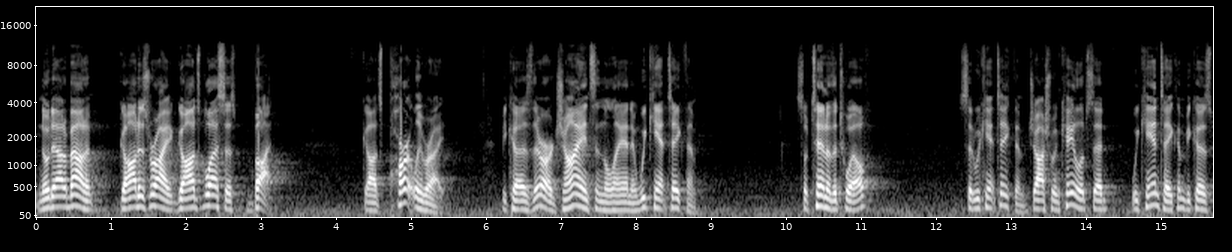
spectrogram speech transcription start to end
no doubt about it. God is right. God's blessed us. But God's partly right because there are giants in the land and we can't take them. So 10 of the 12 said, We can't take them. Joshua and Caleb said, We can take them because,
